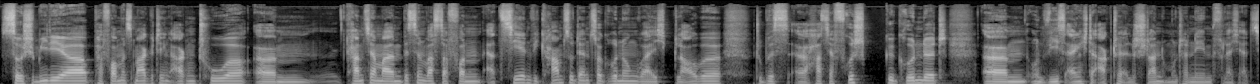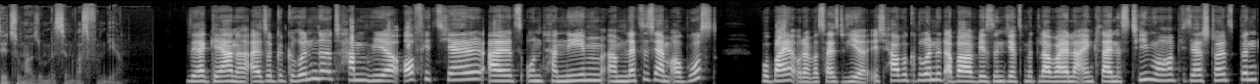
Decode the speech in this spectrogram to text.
Social Media Performance Marketing Agentur. Ähm, kannst ja mal ein bisschen was davon erzählen. Wie kamst du denn zur Gründung? Weil ich glaube, du bist, äh, hast ja frisch gegründet. Ähm, und wie ist eigentlich der aktuelle Stand im Unternehmen? Vielleicht erzählst du mal so ein bisschen was von dir. Sehr gerne. Also gegründet haben wir offiziell als Unternehmen ähm, letztes Jahr im August. Wobei, oder was heißt wir? Ich habe gegründet, aber wir sind jetzt mittlerweile ein kleines Team, worauf ich sehr stolz bin.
